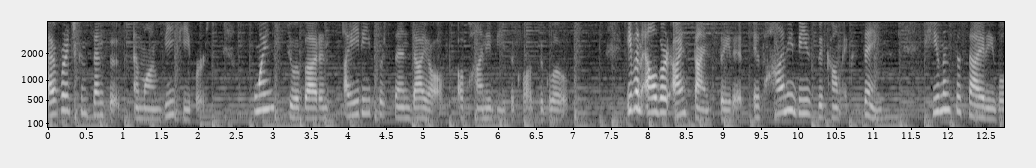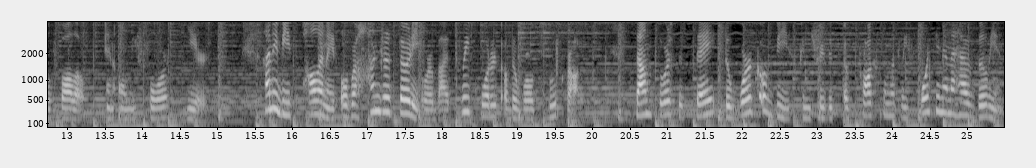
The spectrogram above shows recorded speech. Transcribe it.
average consensus among beekeepers points to about an 80% die-off of honeybees across the globe. Even Albert Einstein stated, if honeybees become extinct, human society will follow in only four years. Honeybees pollinate over 130 or about three quarters of the world's food crops. Some sources say the work of bees contributes approximately 14.5 billion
